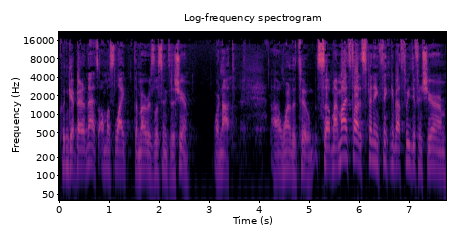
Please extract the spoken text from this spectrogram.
Couldn't get better than that. It's almost like the Murray is listening to the shir, or not uh, one of the two. So my mind started spinning, thinking about three different shirim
